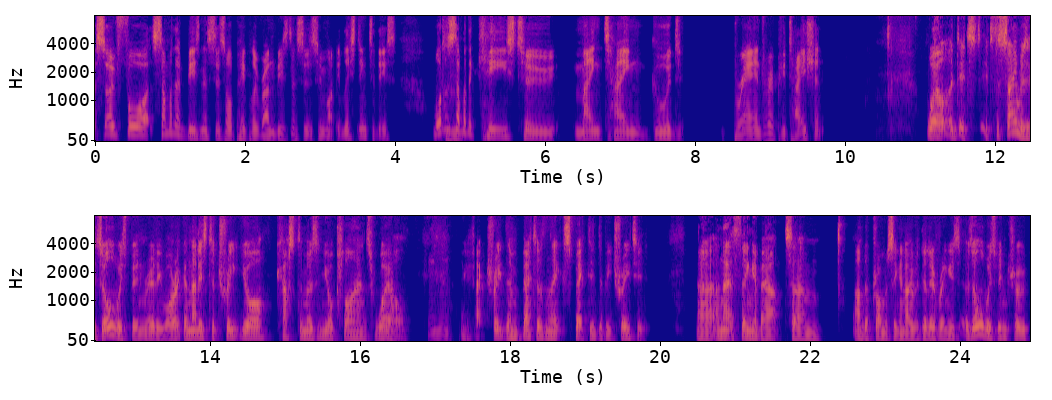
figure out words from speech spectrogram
So, for some of the businesses or people who run businesses who might be listening to this, what are Hmm. some of the keys to maintain good brand reputation? Well, it's it's the same as it's always been, really, Warwick, and that is to treat your customers and your clients well. Mm-hmm. in fact, treat them better than they expected to be treated. Uh, and that thing about um, under promising and over delivering is, has always been true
